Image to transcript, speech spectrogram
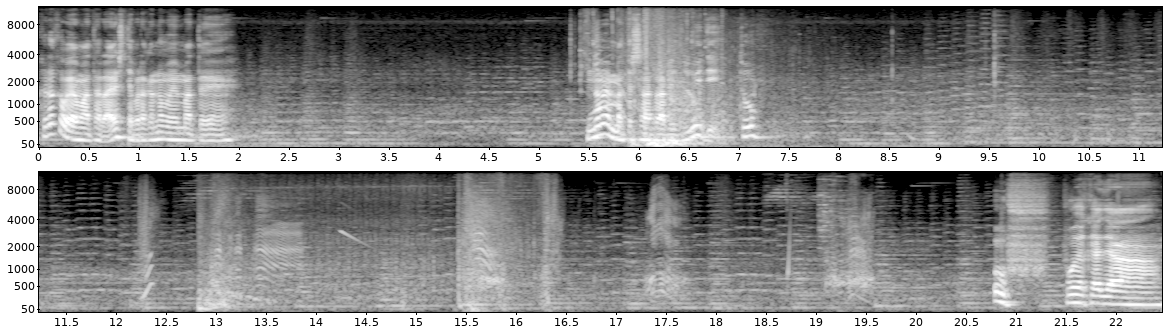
Creo que voy a matar a este para que no me mate... No me mates a Rabbit Luigi, tú. Uf, puede que haya...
